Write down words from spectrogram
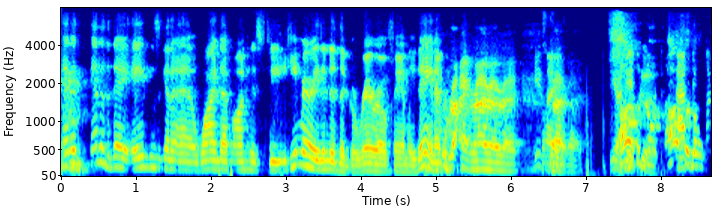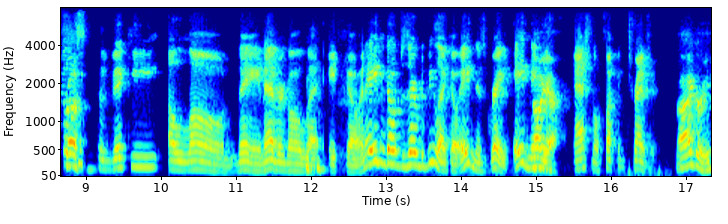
And at the end of the day, Aiden's gonna uh, wind up on his feet. He married into the Guerrero family. They ain't ever. right, right, right, right, He's Like- right, right. Yeah, also, he's good. don't, also don't trust. Vicky alone, they ain't ever gonna let Aiden go. And Aiden don't deserve to be let go. Aiden is great. Aiden Oh is yeah, a national fucking treasure. I agree.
